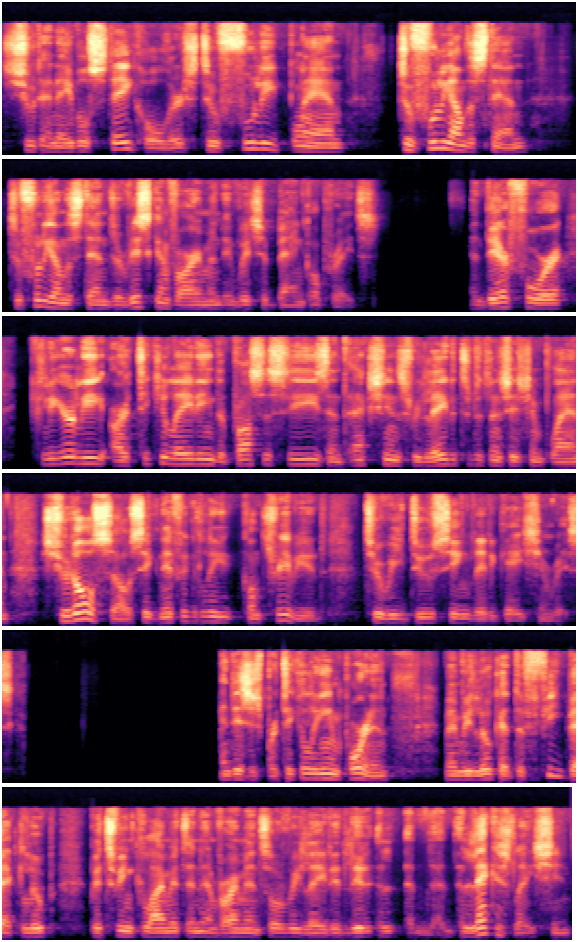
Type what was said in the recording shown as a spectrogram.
should enable stakeholders to fully plan, to fully understand, to fully understand the risk environment in which a bank operates. And therefore, clearly articulating the processes and actions related to the transition plan should also significantly contribute to reducing litigation risk. And this is particularly important when we look at the feedback loop between climate and environmental related uh, legislation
